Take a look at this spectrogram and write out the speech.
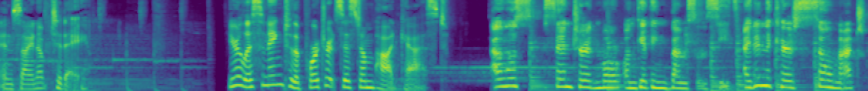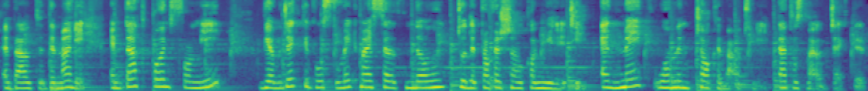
and sign up today. You're listening to the Portrait System podcast. I was centered more on getting bumps on seats. I didn't care so much about the money. At that point, for me, the objective was to make myself known to the professional community and make women talk about me. That was my objective.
